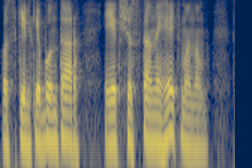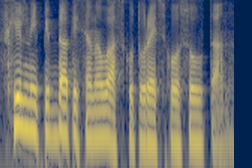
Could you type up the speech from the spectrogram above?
оскільки бунтар, якщо стане гетьманом, схильний піддатися на ласку турецького султана.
